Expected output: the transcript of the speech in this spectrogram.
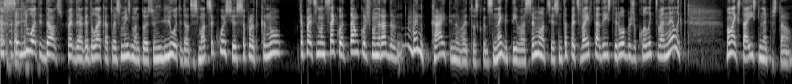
Es ļoti daudz pēdējā gada laikā to esmu izmantojis, un ļoti daudz esmu atsekojis, jo es saprotu, ka, nu, kāpēc man sekot tam, kurš man rada nu, vai nu kaitina, vai tos kaut kādas negatīvās emocijas, un tāpēc vai ir tāda īsta robeža, ko likt vai nelikt, man liekas, tā īsti nepastāv.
